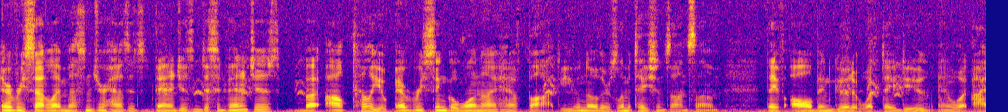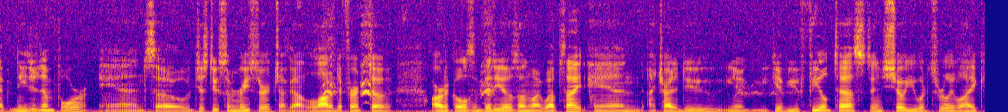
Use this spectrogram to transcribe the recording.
every satellite messenger has its advantages and disadvantages, but I'll tell you, every single one I have bought, even though there's limitations on some, they've all been good at what they do and what I've needed them for. And so just do some research. I've got a lot of different uh, articles and videos on my website, and I try to do, you know, give you field tests and show you what it's really like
